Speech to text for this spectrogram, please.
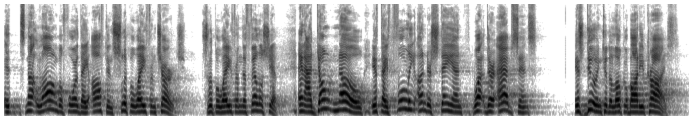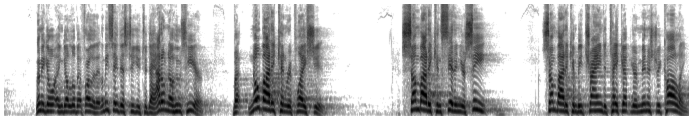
it's not long before they often slip away from church, slip away from the fellowship. And I don't know if they fully understand what their absence is doing to the local body of Christ. Let me go and go a little bit further. Let me say this to you today. I don't know who's here, but nobody can replace you. Somebody can sit in your seat. Somebody can be trained to take up your ministry calling,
